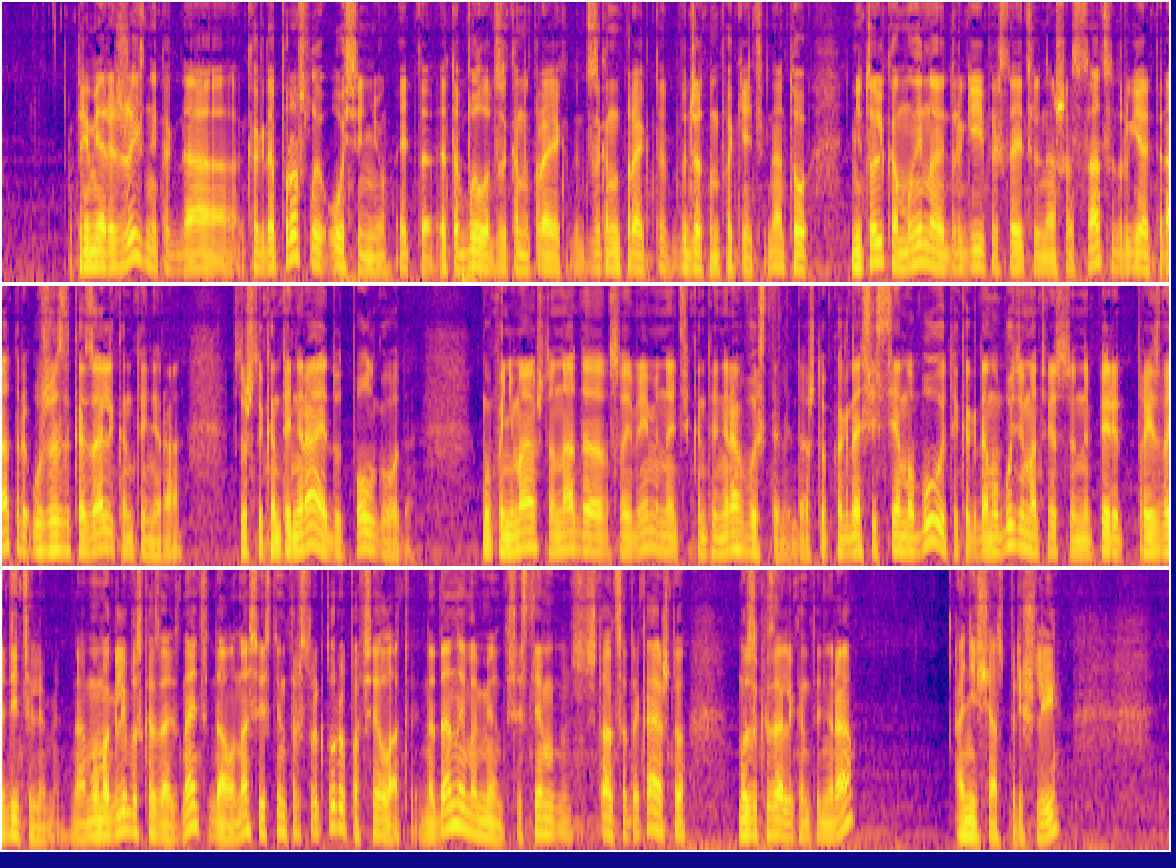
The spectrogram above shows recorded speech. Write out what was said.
примеры жизни, когда, когда прошлой осенью это, это было в законопроекте, законопроекте в бюджетном пакете, да, то не только мы, но и другие представители нашей ассоциации, другие операторы уже заказали контейнера, потому что контейнера идут полгода мы понимаем, что надо своевременно эти контейнера выставить, да, чтобы когда система будет и когда мы будем ответственны перед производителями, да, мы могли бы сказать, знаете, да, у нас есть инфраструктура по всей Латвии. На данный момент система, ситуация такая, что мы заказали контейнера, они сейчас пришли,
